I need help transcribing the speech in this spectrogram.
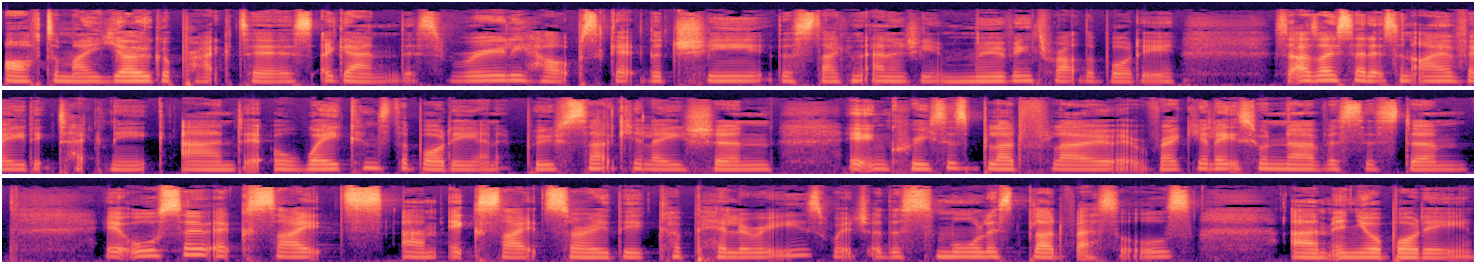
after my yoga practice. Again, this really helps get the chi, the stagnant energy moving throughout the body. So, as I said, it's an Ayurvedic technique and it awakens the body and it boosts circulation, it increases blood flow, it regulates your nervous system. It also excites, um, excites, sorry, the capillaries, which are the smallest blood vessels um, in your body,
